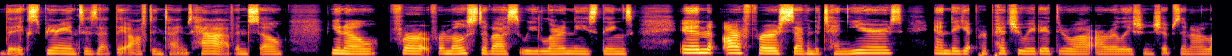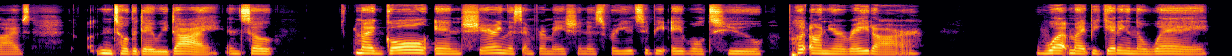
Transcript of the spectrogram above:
the experiences that they oftentimes have. And so, you know, for for most of us, we learn these things in our first 7 to 10 years and they get perpetuated throughout our relationships in our lives uh, until the day we die. And so my goal in sharing this information is for you to be able to put on your radar what might be getting in the way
